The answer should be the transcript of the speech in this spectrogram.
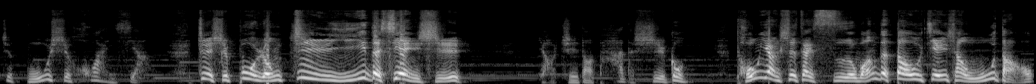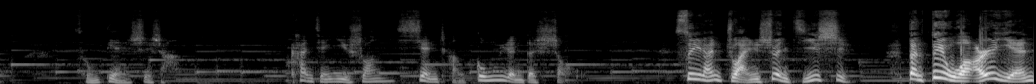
这不是幻想，这是不容置疑的现实。要知道它的施工。同样是在死亡的刀尖上舞蹈，从电视上看见一双现场工人的手，虽然转瞬即逝，但对我而言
